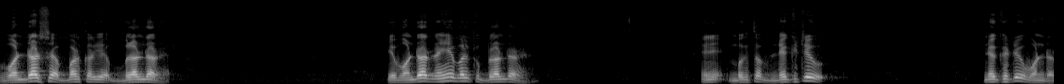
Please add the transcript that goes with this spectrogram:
ونڈر سے بڑھ کر یہ بلنڈر ہے۔ یہ ونڈر نہیں ہے بلکہ بلنڈر ہے۔ یعنی مطلب نگیٹو نگیٹو ونڈر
